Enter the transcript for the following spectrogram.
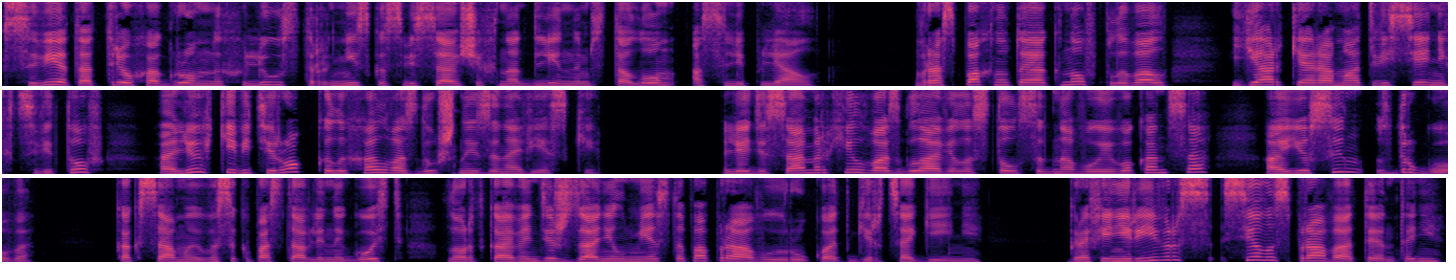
Свет от трех огромных люстр, низко свисающих над длинным столом, ослеплял. В распахнутое окно вплывал яркий аромат весенних цветов, а легкий ветерок колыхал воздушные занавески. Леди Саммерхилл возглавила стол с одного его конца, а ее сын — с другого. Как самый высокопоставленный гость, лорд Кавендиш занял место по правую руку от герцогини. Графиня Риверс села справа от Энтони,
